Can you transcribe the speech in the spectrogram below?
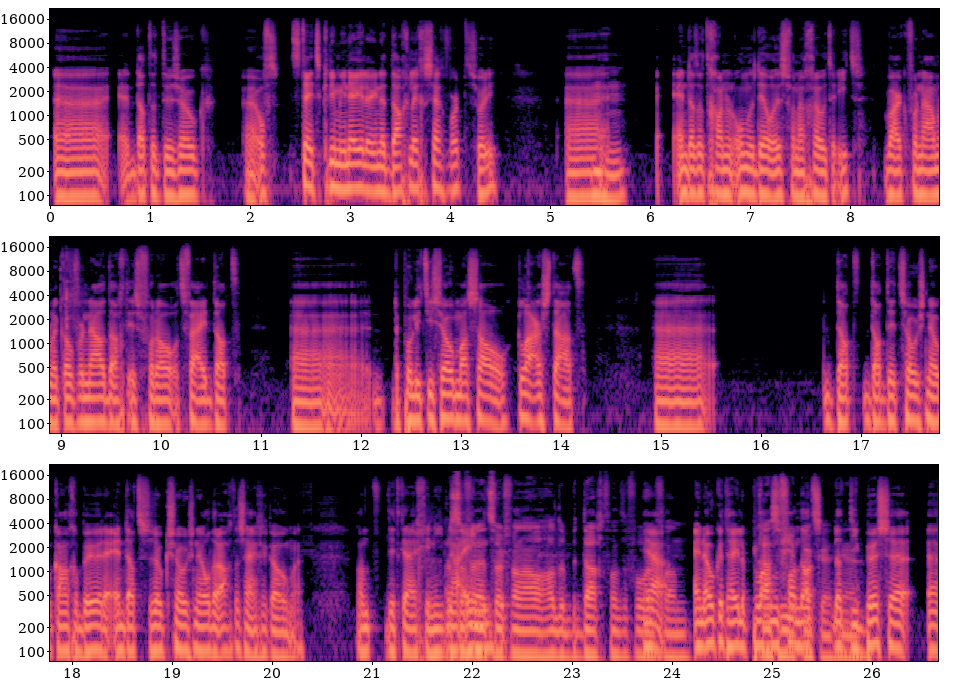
en dat het dus ook, eh, of steeds crimineler in het daglicht gezegd wordt, sorry. Eh, Mhm. En dat het gewoon een onderdeel is van een groter iets. Waar ik voornamelijk over nadacht is vooral het feit dat de politie zo massaal klaar staat. dat, dat dit zo snel kan gebeuren en dat ze ook zo snel erachter zijn gekomen. Want dit krijg je niet na Alsof we één... het soort van al hadden bedacht van tevoren. Ja, Van, en ook het hele plan van dat, pakken, dat ja. die bussen... eh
